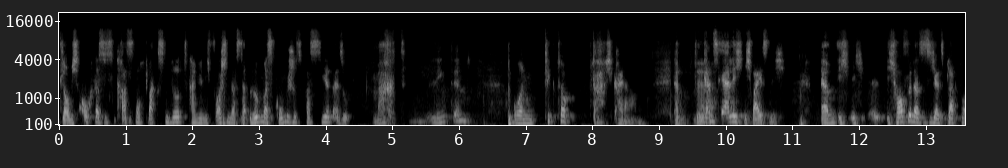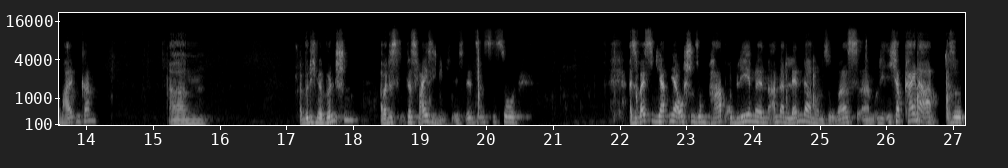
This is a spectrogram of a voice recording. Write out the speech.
glaube ich auch, dass es krass noch wachsen wird. Kann mir nicht vorstellen, dass da irgendwas Komisches passiert. Also macht LinkedIn und TikTok, da habe ich keine Ahnung. Da, ja. Ganz ehrlich, ich weiß nicht. Ähm, ich, ich, ich hoffe, dass es sich als Plattform halten kann. Ähm, würde ich mir wünschen, aber das, das weiß ich nicht. Ich, das ist so. Also weißt du, die hatten ja auch schon so ein paar Probleme in anderen Ländern und sowas. Ähm, und ich, ich habe keine Ahnung. Also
